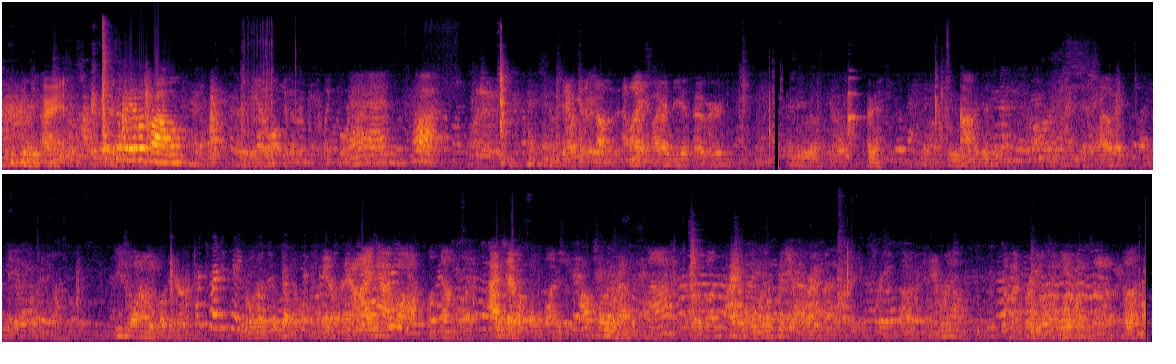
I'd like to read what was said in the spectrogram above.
Alright. It's a bit of a problem. We gotta walk in the room like four And cut. Yeah, we'll get a shot of it. I like this idea ever. Okay. Use one on look at. I tried to take photos. I have, uh, Look down. I have a whole bunch of. I'll show you around. I have a whole bunch of crap out of cameras. I'm gonna bring it on the ones, uh,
